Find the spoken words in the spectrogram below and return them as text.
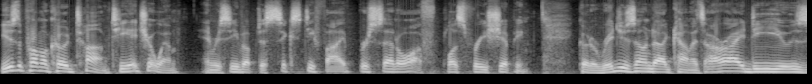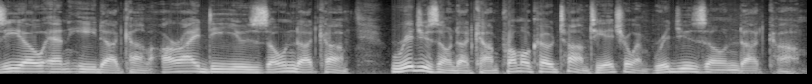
Use the promo code TOM, T H O M, and receive up to 65% off plus free shipping. Go to riduzone.com. It's R I D U Z O N E.com. R I D U zone.com. Riduzone.com. Promo code TOM, T H O M. Riduzone.com.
